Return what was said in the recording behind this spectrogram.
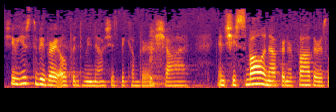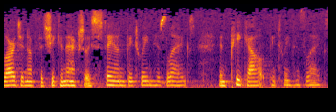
she used to be very open to me, now she's become very shy. And she's small enough and her father is large enough that she can actually stand between his legs and peek out between his legs.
